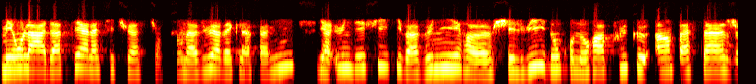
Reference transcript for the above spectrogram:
mais on l'a adapté à la situation. On a vu avec la famille, il y a une des filles qui va venir chez lui, donc on n'aura plus qu'un passage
